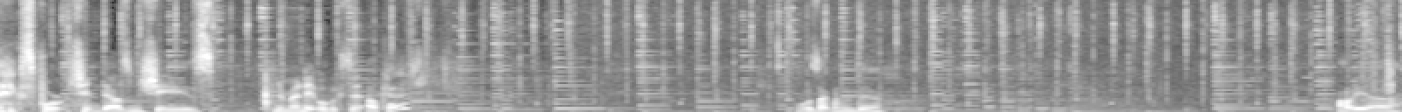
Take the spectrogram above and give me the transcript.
Export 10,000 cheese. Your mandate will extend. Okay. What was I going to do? Oh, yeah.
